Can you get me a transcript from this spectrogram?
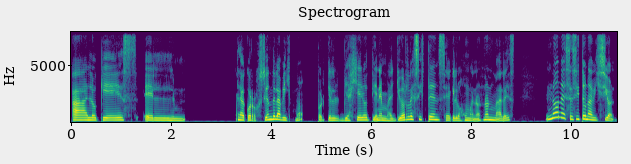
a lo que es el, la corrosión del abismo, porque el viajero tiene mayor resistencia que los humanos normales, no necesita una visión,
